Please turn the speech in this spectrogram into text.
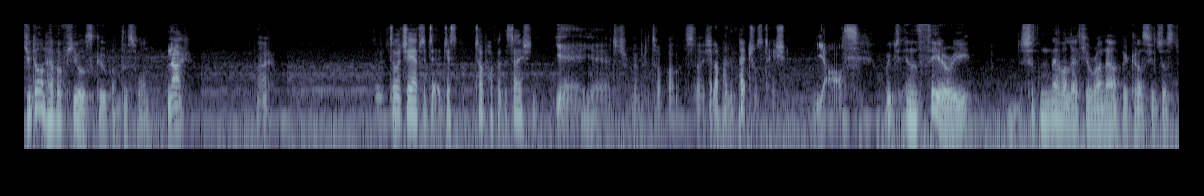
you don't have a fuel scoop on this one. No, no. So what do you have to do? Just top up at the station. Yeah, yeah. Just remember to top up at the station. Fill up at the petrol station. Yes. Which in theory should never let you run out because you just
